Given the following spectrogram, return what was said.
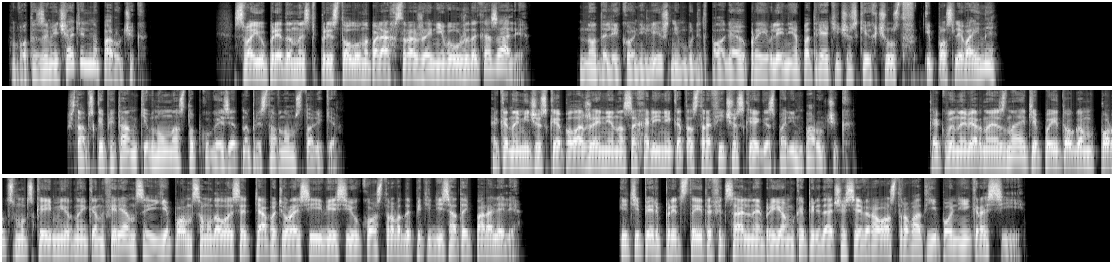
Вот и замечательно, поручик. Свою преданность престолу на полях сражений вы уже доказали. Но далеко не лишним будет, полагаю, проявление патриотических чувств и после войны. Штабс-капитан кивнул на стопку газет на приставном столике. Экономическое положение на Сахалине катастрофическое, господин поручик. Как вы, наверное, знаете, по итогам Портсмутской мирной конференции японцам удалось оттяпать у России весь юг острова до 50-й параллели. И теперь предстоит официальная приемка передачи севера острова от Японии к России.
